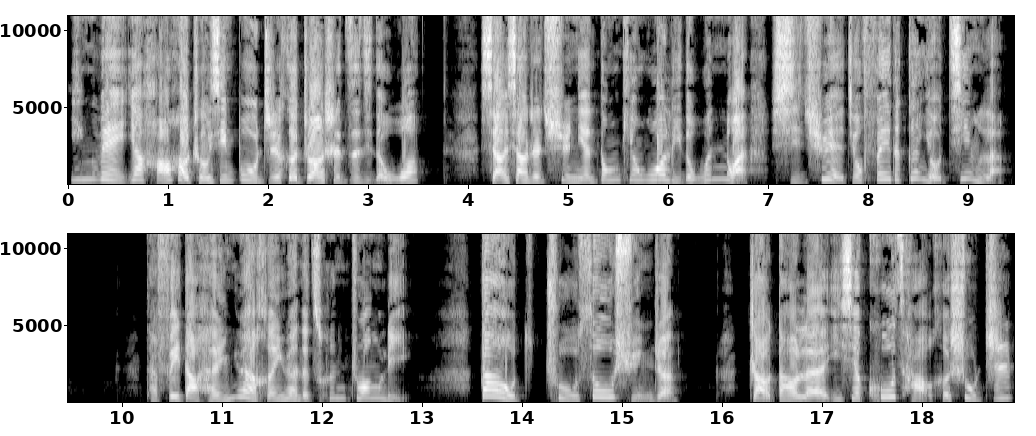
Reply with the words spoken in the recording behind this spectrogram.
因为要好好重新布置和装饰自己的窝。想象着去年冬天窝里的温暖，喜鹊就飞得更有劲了。它飞到很远很远的村庄里，到处搜寻着，找到了一些枯草和树枝。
